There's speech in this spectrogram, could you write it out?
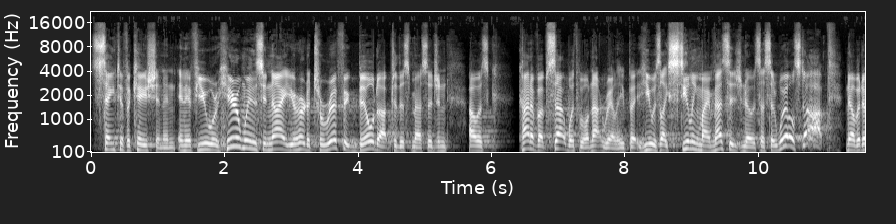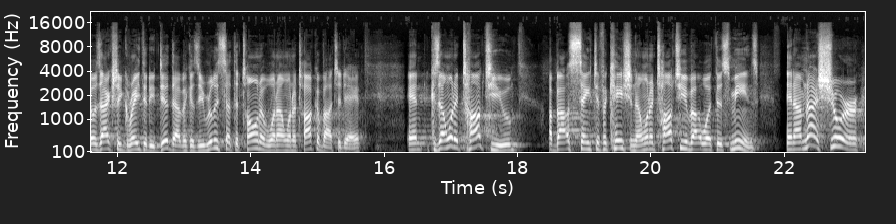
sanctification. And, and if you were here Wednesday night, you heard a terrific build up to this message, and I was kind of upset with Will, not really, but he was like stealing my message notes. I said, Will, stop. No, but it was actually great that he did that because he really set the tone of what I want to talk about today. And because I want to talk to you about sanctification, I want to talk to you about what this means. And I'm not sure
